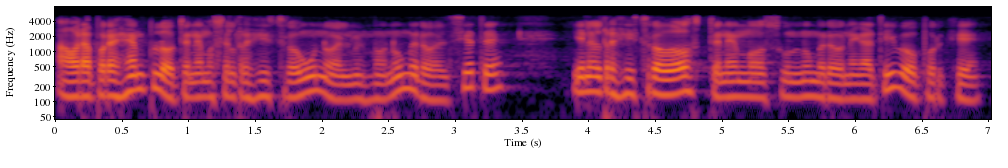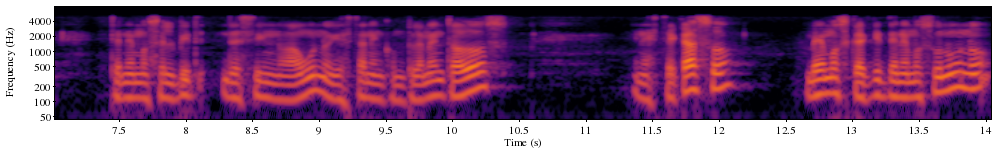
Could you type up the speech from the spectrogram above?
Ahora, por ejemplo, tenemos el registro 1, el mismo número, el 7, y en el registro 2 tenemos un número negativo porque tenemos el bit de signo a 1 y están en complemento a 2. En este caso, vemos que aquí tenemos un 1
